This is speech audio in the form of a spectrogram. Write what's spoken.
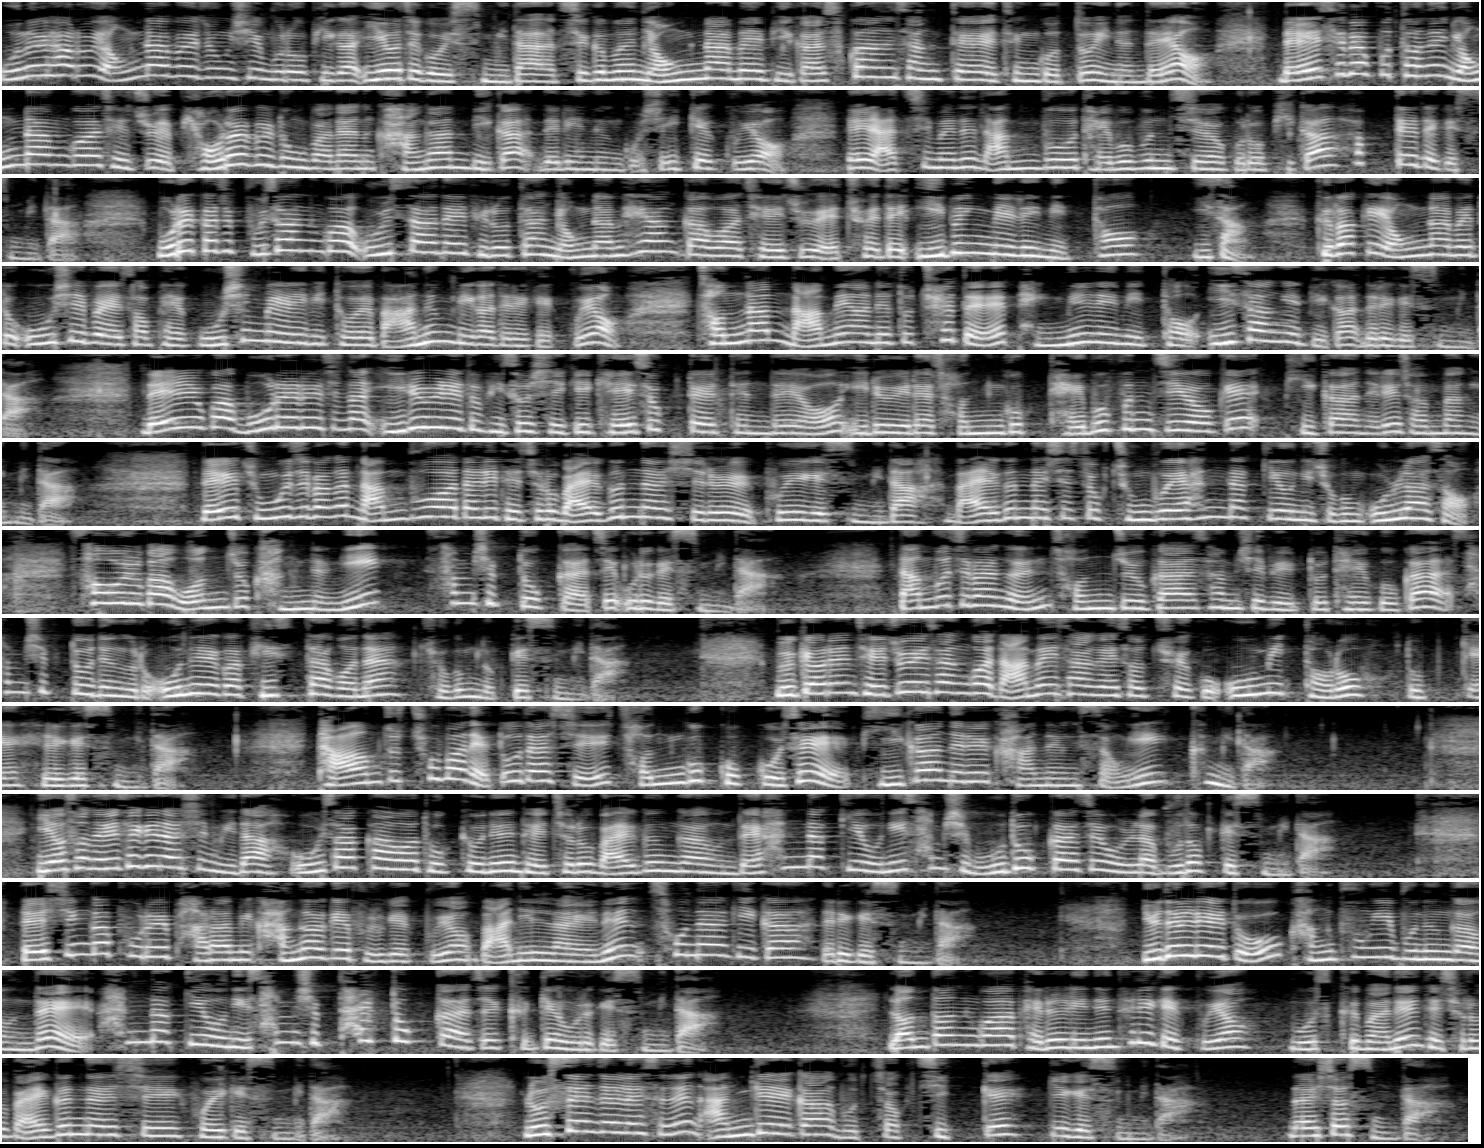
오늘 하루 영남을 중심으로 비가 이어지고 있습니다. 지금은 영남의 비가 수강 상태에 든 곳도 있는데요. 내일 새벽부터는 영남과 제주에 벼락을 동반한 강한 비가 내리는 곳이 있겠고요. 내일 아침에는 남부 대부분 지역으로 비가 확대되겠습니다. 모레까지 부산과 울산을 비롯한 영남 해안가와 제주에 최대 200mm 이상, 그 밖에 영남에도 50에서 150mm의 많은 비가 내리겠고요. 전남 남해안에도 최대 100mm 이상의 비가 내리겠습니다. 내일과 모레를 지나 일요일에도 비 소식이 계속될 텐데요. 일요일에 전국 대부분 지역에 비가 내릴 전망입니다. 내일 중부지방은 남부와 달리 대체로 맑은 날씨를 보이겠습니다. 맑은 날씨 속 중부의 한낮 기온이 조금 올라서 서울과 원주, 강릉이 30도까지 오르겠습니다. 남부지방은 전주가 31도, 대구가 30도 등으로 오늘과 비슷하거나 조금 높겠습니다. 물결은 제주 해상과 남해상에서 최고 5m로 높게 일겠습니다. 다음 주 초반에 또다시 전국 곳곳에 비가 내릴 가능성이 큽니다. 이어서 내일 세계 날씨입니다. 오사카와 도쿄는 대체로 맑은 가운데 한낮 기온이 35도까지 올라 무덥겠습니다. 내일 싱가포르에 바람이 강하게 불겠고요. 마닐라에는 소나기가 내리겠습니다. 뉴델리에도 강풍이 부는 가운데 한낮 기온이 38도까지 크게 오르겠습니다. 런던과 베를린은 흐리겠고요. 모스크바는 대체로 맑은 날씨 보이겠습니다. 로스앤젤레스는 안개가 무척 짙게 끼겠습니다. 날씨였습니다.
